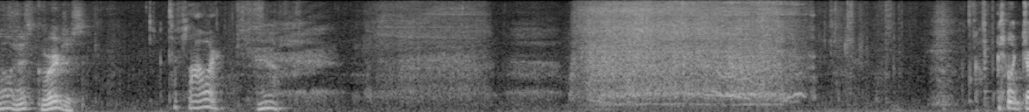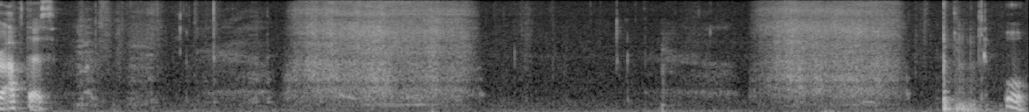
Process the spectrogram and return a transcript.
Oh, that's gorgeous. It's a flower. Yeah. Don't drop this. Oh.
